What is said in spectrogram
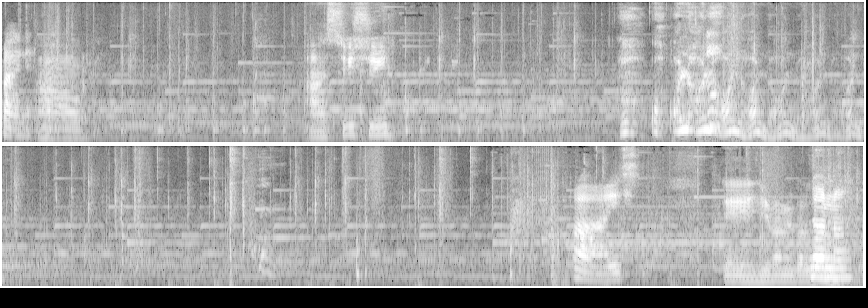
Vale. Ahora. Ah, sí, sí. ¡Oh! ¡Oh! ¡Hola, hola, hola, hola, hola, hola, hola! Ay. Eh, llévame para el No, no.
